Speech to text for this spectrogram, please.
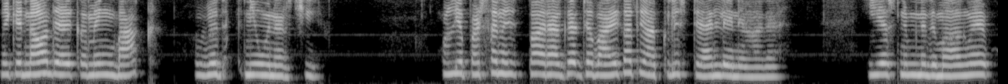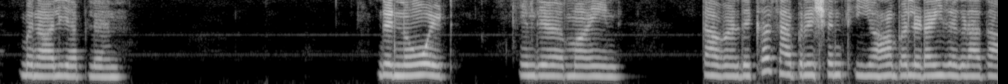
लेकिन now they are coming back with new energy और ये पर्सन इस बार अगर जब आएगा तो आपके लिए स्टैंड लेने आ रहा है। ये उसने अपने दिमाग में बना लिया plan they know it in their mind tower देखा सेपरेशन थी, यहाँ पर लड़ाई झगड़ा था।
